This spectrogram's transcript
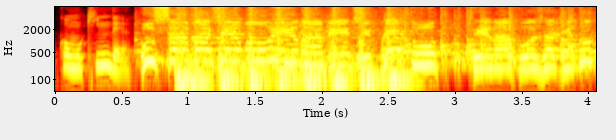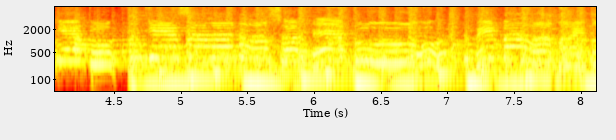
como Kindé. O samba genuinamente preto, tem na força dentro que exala nosso afeto. Vem bala, mãe do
